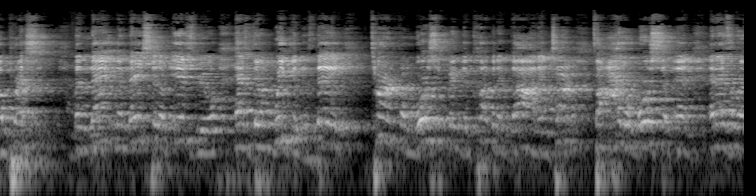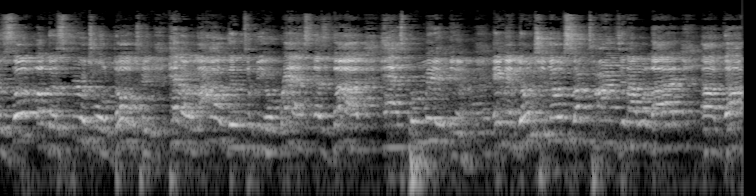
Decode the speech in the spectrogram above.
oppression. The, na the nation of Israel has done wickedness. They turned from worshiping the covenant God and turned to idol worship. And, and as a result of their spiritual adultery, had allowed them to be harassed as God has permitted them. Amen. Don't you know sometimes in our life, uh, God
